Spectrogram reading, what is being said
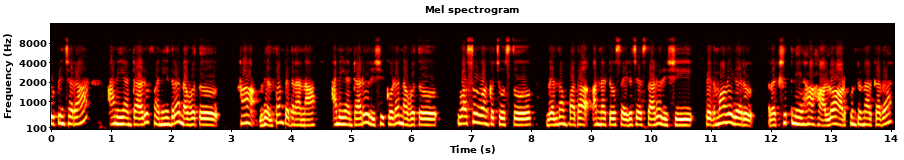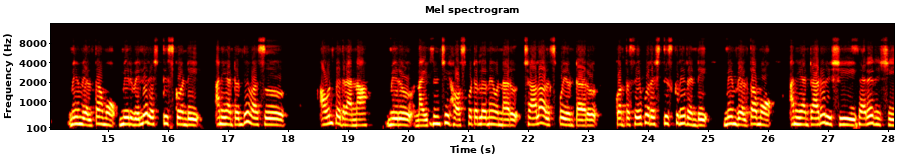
చూపించరా? అని అంటాడు ఫణీంద్ర నవ్వుతూ. హా వెళ్తాం పెదనాన్న అని అంటాడు రిషి కూడా నవ్వుతూ. వసు వంక చూస్తూ వెళ్దాం పద అన్నట్టు సైగ చేస్తాడు రిషి. పెదమావి గారు రక్షిత్ నేహ హాల్లో ఆడుకుంటున్నారు కదా మేము వెళ్తాము మీరు వెళ్ళి రెస్ట్ తీసుకోండి అని అంటుంది వాసు. అవును పెదనాన్న మీరు నైట్ నుంచి హాస్పిటల్లోనే ఉన్నారు చాలా అలసిపోయి ఉంటారు కొంతసేపు రెస్ట్ తీసుకుని రండి మేము వెళ్తాము అని అంటాడు రిషి. సరే రిషి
